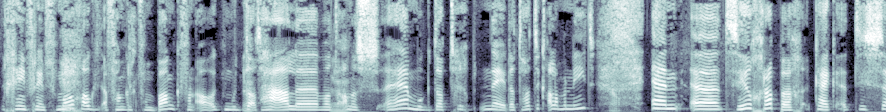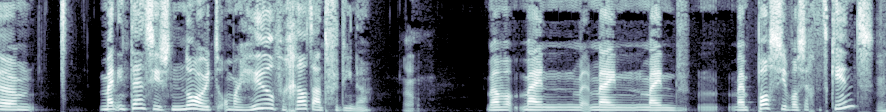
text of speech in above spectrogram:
geen vreemd vermogen. Ook niet afhankelijk van banken. Van, oh, ik moet Ja. dat halen, want Ja. anders hè, moet ik dat terug. Nee, dat had ik allemaal niet. Ja. En het is heel grappig. Kijk, het is, ehm, mijn intentie is nooit om er heel veel geld aan te verdienen. Maar wat mijn, mijn, mijn, mijn passie was echt het kind, Mhm.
